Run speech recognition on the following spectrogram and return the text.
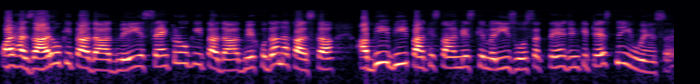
اور ہزاروں کی تعداد میں یا سینکڑوں کی تعداد میں خدا نخواستہ ابھی بھی پاکستان میں اس کے مریض ہو سکتے ہیں جن کے ٹیسٹ نہیں ہوئے ہیں سر.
